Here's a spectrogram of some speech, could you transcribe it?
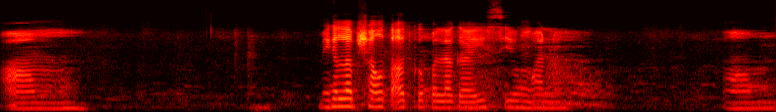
Um, mega love shout out ko pala guys, yung ano, um,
